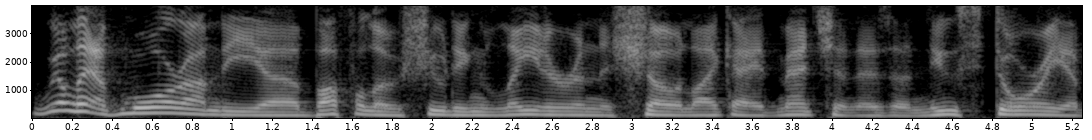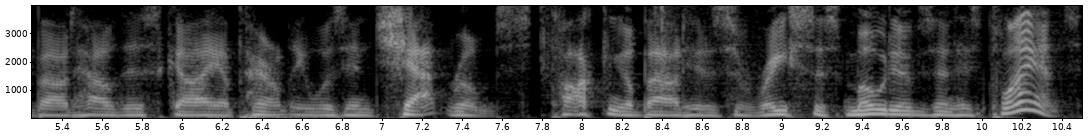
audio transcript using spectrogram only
We'll have more on the uh, Buffalo shooting later in the show. Like I had mentioned, there's a new story about how this guy apparently was in chat rooms talking about his racist motives and his plans.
